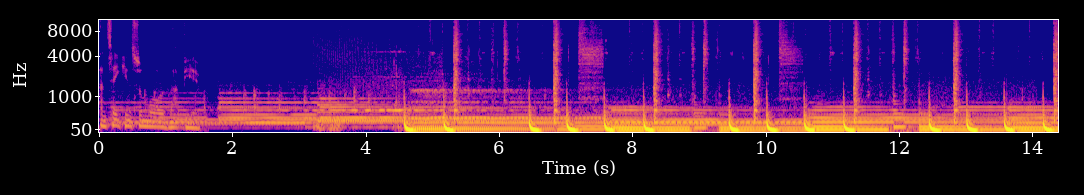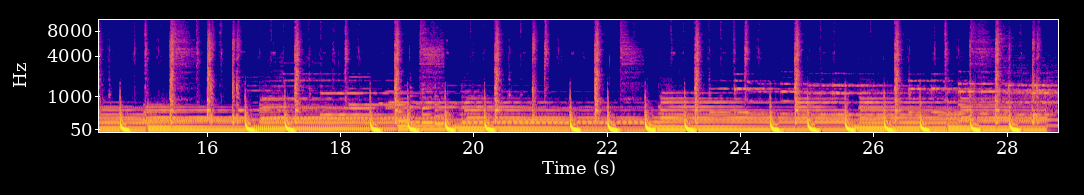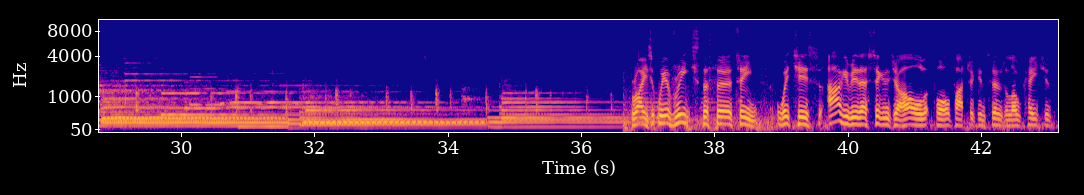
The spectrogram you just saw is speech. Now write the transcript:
and taking some more of that view. Right, we have reached the 13th, which is arguably their signature hole at Portpatrick in terms of location.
